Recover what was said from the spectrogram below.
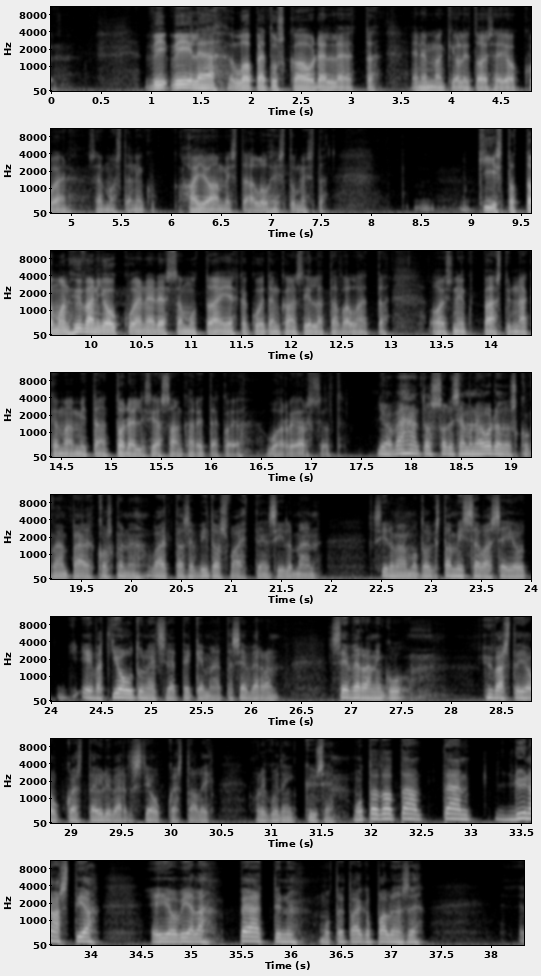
vi, viileä lopetuskaudelle, että enemmänkin oli toisen joukkueen semmoista niin kuin hajoamista ja luhistumista kiistottoman hyvän joukkueen edessä, mutta ei ehkä kuitenkaan sillä tavalla, että olisi niin kuin päästy näkemään mitään todellisia sankaritekoja Warriorsilta. Joo, vähän tuossa oli semmoinen odotus koko ajan päälle, koska ne laittaa sen vitosvaihteen silmään, silmään mutta oikeastaan missään vaiheessa ei, eivät joutuneet sitä tekemään, että sen verran, sen verran niin kuin hyvästä joukkueesta tai ylivertaisesta joukkueesta oli, oli kuitenkin kyse. Mutta tota, tämä dynastia ei ole vielä päättynyt, mutta että aika paljon se,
